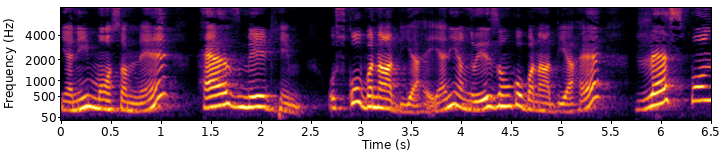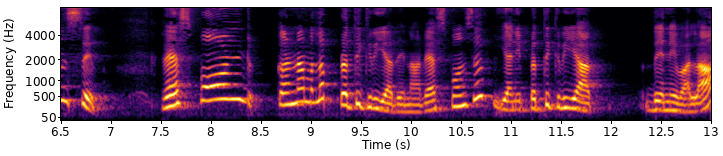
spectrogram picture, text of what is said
यानी मौसम ने हैज़ मेड हिम उसको बना दिया है, यानी अंग्रेज़ों को बना दिया है। रेस्पॉन्सिव रेस्पॉन्ड करना मतलब प्रतिक्रिया देना। रेस्पॉन्सिव यानी प्रतिक्रिया देने वाला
